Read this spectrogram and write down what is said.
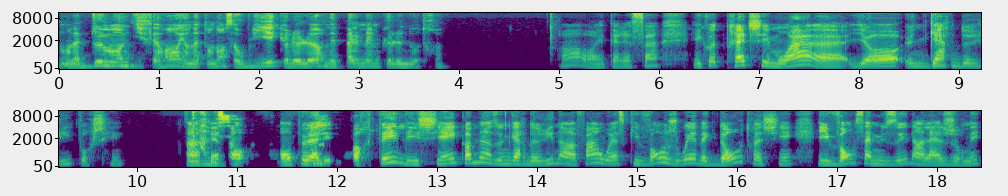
on a deux mondes différents et on a tendance à oublier que le leur n'est pas le même que le nôtre. Oh, intéressant. Écoute, près de chez moi, euh, il y a une garderie pour chiens. En ah, fait, on peut aller porter les chiens comme dans une garderie d'enfants où est-ce qu'ils vont jouer avec d'autres chiens. Ils vont s'amuser dans la journée.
